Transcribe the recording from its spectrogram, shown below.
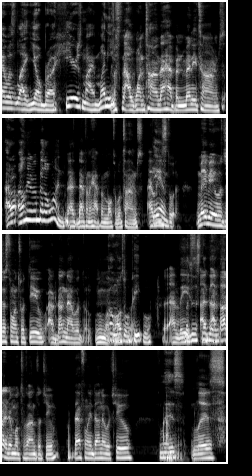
and was like, "Yo, bro, here's my money." That's not one time. That happened many times. I don't. I only remember the one. That definitely happened multiple times. At Damn. least maybe it was just once with you. I've done that with mm, Oh, multiple people. At least I, I thought I did multiple times with you. I've definitely done it with you, Liz, Liz,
